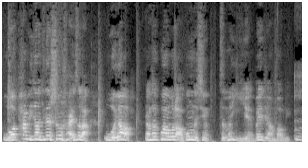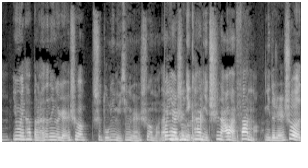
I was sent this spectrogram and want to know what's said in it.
我 Papi 酱今天生孩子了，我要让他冠我老公的姓，怎么也被这样暴力？嗯，因为他本来的那个人设是独立女性人设嘛，关键是你看你吃哪碗饭嘛，你的人设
